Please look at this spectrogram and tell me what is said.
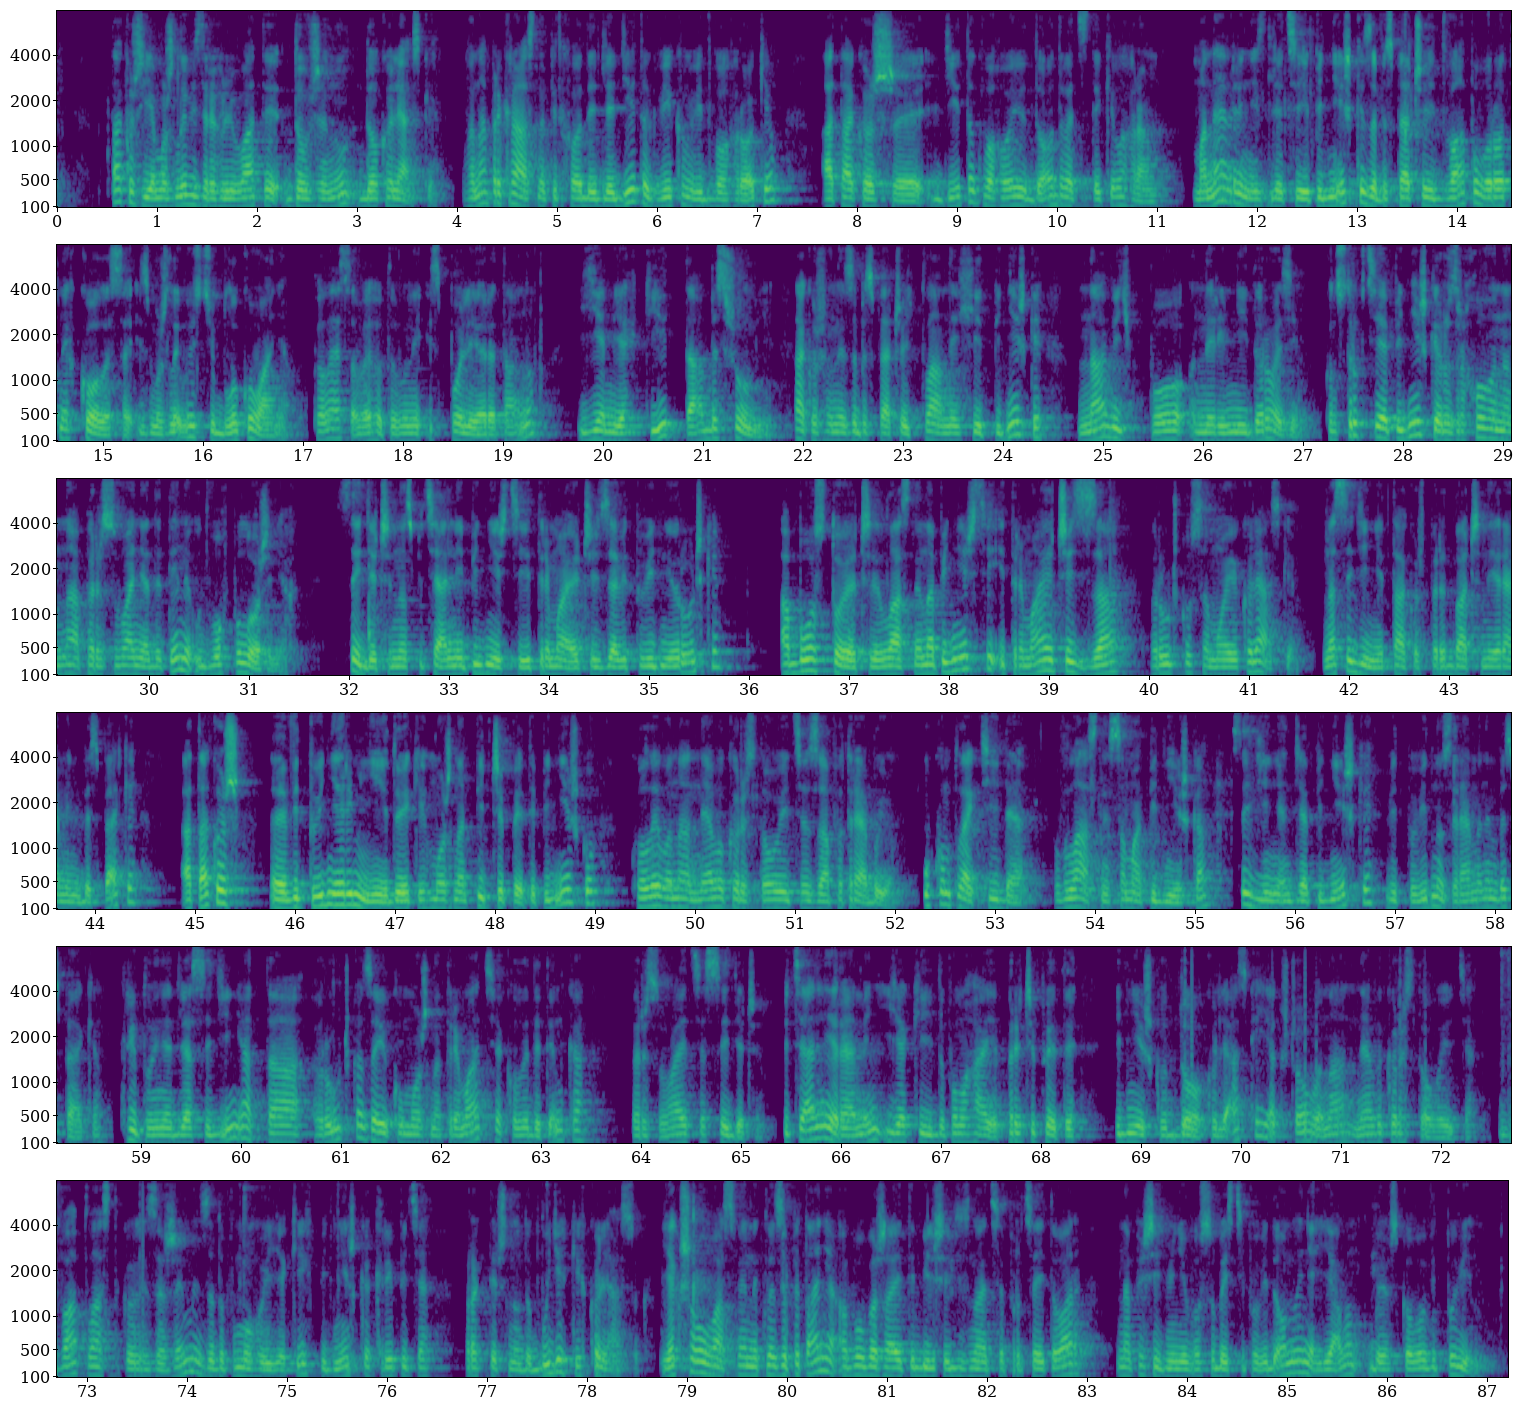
Також є можливість регулювати довжину до коляски. Вона прекрасно підходить для діток віком від 2 років, а також е, діток вагою до 20 кг. Маневреність для цієї підніжки забезпечують два поворотних колеса із можливістю блокування. Колеса виготовлені із поліуретану, є м'які та безшумні. Також вони забезпечують плавний хід підніжки навіть по нерівній дорозі. Конструкція підніжки розрахована на пересування дитини у двох положеннях: сидячи на спеціальній підніжці і тримаючись за відповідні ручки, або стоячи власне на підніжці і тримаючись за ручку самої коляски. На сидінні також передбачений ремінь безпеки, а також е, відповідні рівні, до яких можна підчепити підніжку, коли вона не використовується за потребою. У комплекті йде власне сама підніжка, сидіння для підніжки відповідно з ременем безпеки, кріплення для сидіння та ручка, за яку можна триматися, коли дитинка пересувається сидячи. Спеціальний ремінь, який допомагає причепити підніжку до коляски, якщо вона не використовується. Два пластикових зажими, за допомогою яких підніжка кріпиться практично до будь-яких колясок. Якщо у вас виникли запитання або бажаєте більше дізнатися про цей товар, напишіть мені в особисті повідомлення, я вам обов'язково відповім.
